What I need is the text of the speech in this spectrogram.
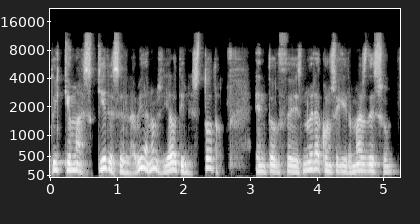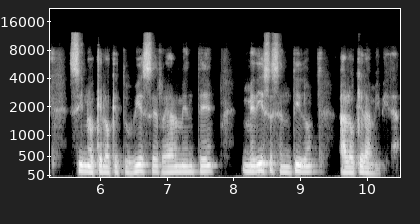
¿tú y qué más quieres en la vida? ¿no? Pues ya lo tienes todo. Entonces, no era conseguir más de eso, sino que lo que tuviese realmente me diese sentido a lo que era mi vida.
